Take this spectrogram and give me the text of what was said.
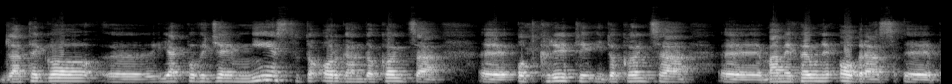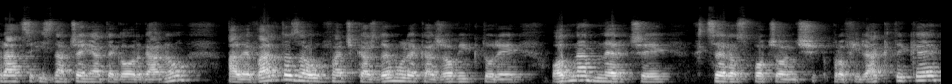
Dlatego, e, jak powiedziałem, nie jest to organ do końca e, odkryty i do końca e, mamy pełny obraz pracy i znaczenia tego organu, ale warto zaufać każdemu lekarzowi, który od nadnerczy chce rozpocząć profilaktykę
